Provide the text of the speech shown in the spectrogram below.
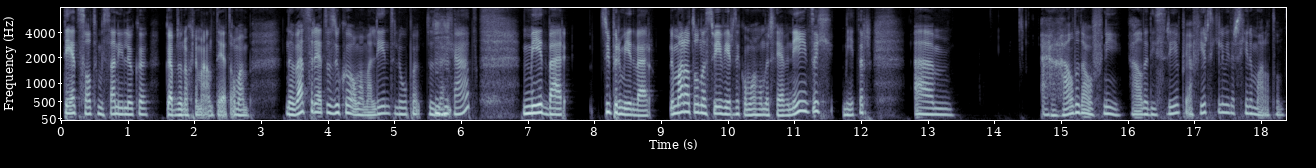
tijd zat. Moest dat niet lukken, ik heb er nog een maand tijd om hem een wedstrijd te zoeken, om hem alleen te lopen. Dus dat mhm. gaat. Meetbaar, super meetbaar. De marathon is 42,195 meter. Um, haalde dat of niet? Haalde die streep? Ja, 40 kilometer is geen marathon.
